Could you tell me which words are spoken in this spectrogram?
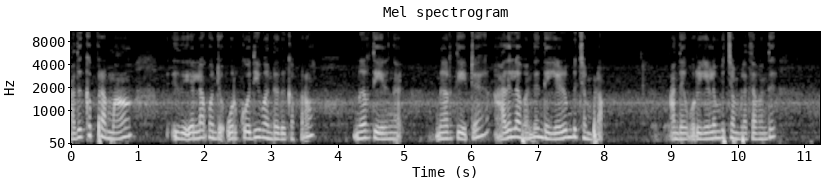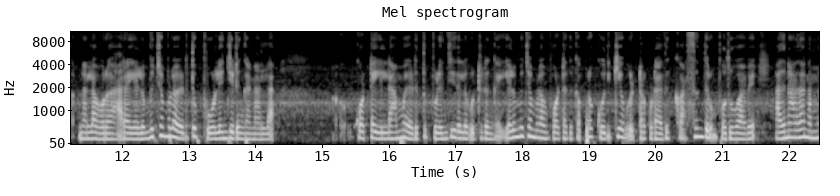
அதுக்கப்புறமா இது எல்லாம் கொஞ்சம் ஒரு கொதி வந்ததுக்கப்புறம் நிறுத்திடுங்க. நிறுத்திட்டு அதில் வந்து இந்த எலும்பு சம்பளம். அந்த ஒரு எலும்பு சம்பளத்தை வந்து நல்லா ஒரு அரை எலும்பு சம்பளம் எடுத்து பொழிஞ்சிடுங்க நல்லா. கொட்டை இல்லாமல் எடுத்து புழிஞ்சு இதில் விட்டுடுங்க. எலும்புச்சம்பளம் போட்டதுக்கப்புறம் கொதிக்க விட்டுறக்கூடாது. கசந்துரும் பொதுவாகவே அதனால தான் நம்ம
